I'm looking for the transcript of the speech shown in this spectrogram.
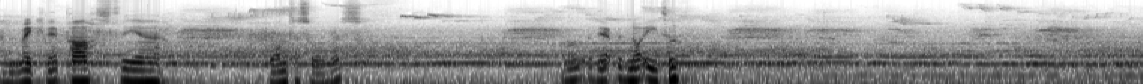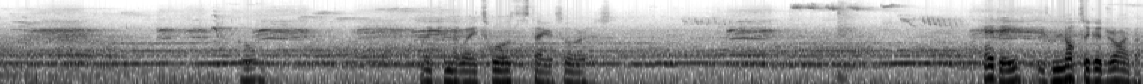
And making it past the uh, Brontosaurus. Oh, yeah, but not eaten. Oh. Making their way towards the Stegosaurus. Eddie is not a good driver.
